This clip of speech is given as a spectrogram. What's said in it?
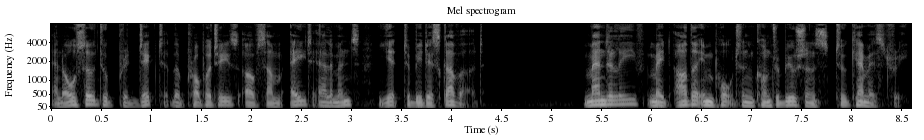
and also to predict the properties of some eight elements yet to be discovered. Mendeleev made other important contributions to chemistry.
